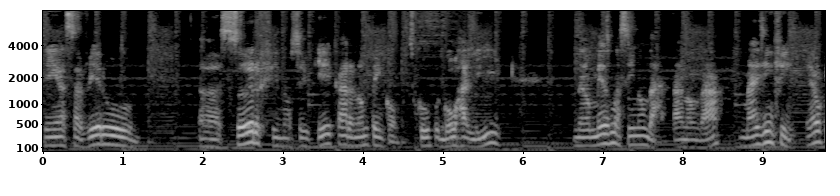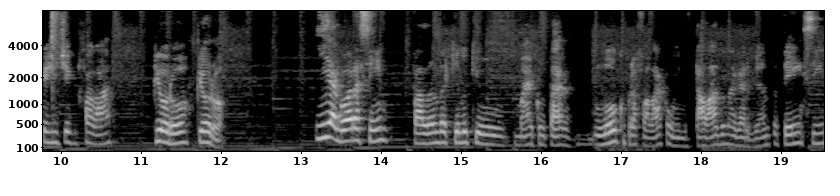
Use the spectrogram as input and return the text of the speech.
tem a Saveiro uh, Surf, não sei o que, cara, não tem como. Desculpa, Gol Rally, não, mesmo assim não dá, tá? Não dá. Mas enfim, é o que a gente tinha que falar. Piorou, piorou. E agora sim, falando aquilo que o Michael tá louco para falar, com entalado na garganta, tem sim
